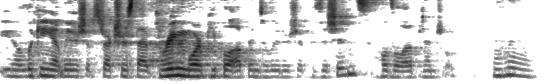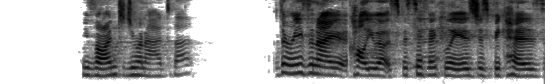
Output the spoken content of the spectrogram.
you know, looking at leadership structures that bring more people up into leadership positions holds a lot of potential. Mm-hmm. Yvonne, did you want to add to that? The reason I call you out specifically is just because,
